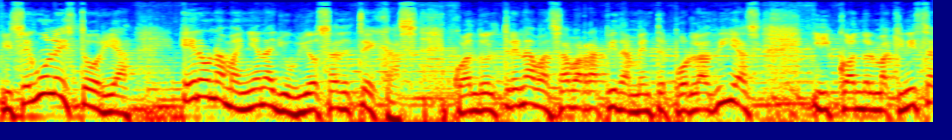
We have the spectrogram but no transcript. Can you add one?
Y según la historia, era una mañana lluviosa de Texas, cuando el tren avanzaba rápidamente por las vías y cuando el maquinista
